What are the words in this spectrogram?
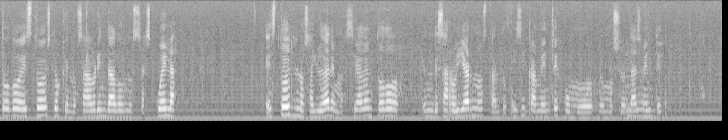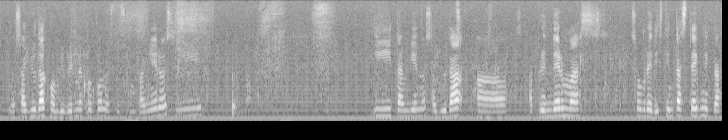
todo esto es lo que nos ha brindado nuestra escuela. Esto nos ayuda demasiado en todo, en desarrollarnos tanto físicamente como emocionalmente. Nos ayuda a convivir mejor con nuestros compañeros y, y también nos ayuda a aprender más sobre distintas técnicas,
